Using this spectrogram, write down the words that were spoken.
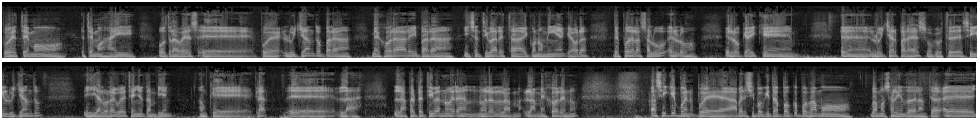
pues estemos, estemos ahí otra vez eh, pues luchando para mejorar y para incentivar esta economía que ahora después de la salud es lo es lo que hay que eh, luchar para eso que ustedes siguen luchando y a lo largo de este año también. Aunque claro eh, las perspectivas no eran no eran las mejores no así que bueno pues a ver si poquito a poco pues vamos vamos saliendo adelante. Eh,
